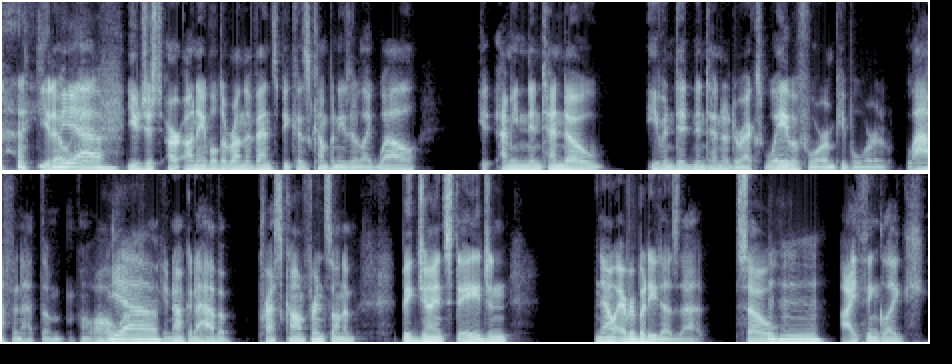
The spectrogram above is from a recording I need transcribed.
you know, yeah. It, you just are unable to run the events because companies are like, well, I mean, Nintendo even did Nintendo Directs way before, and people were laughing at them. Oh, yeah. Well, you're not going to have a press conference on a big giant stage, and now everybody does that. So mm-hmm. I think like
